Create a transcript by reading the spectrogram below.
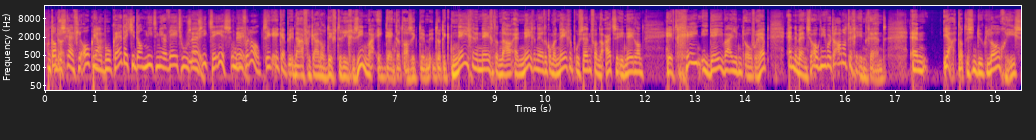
Want dat beschrijf je ook in je boek, hè? Dat je dan niet meer weet hoe zo'n ziekte is, hoe die verloopt. Ik, ik heb in Afrika nog difterie gezien, maar ik denk dat als ik de, dat ik 99 nou en 99,9 procent van de artsen in Nederland heeft geen idee waar je het over hebt. En de mensen ook niet, wordt er allemaal tegen ingeënt. En ja, dat is natuurlijk logisch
